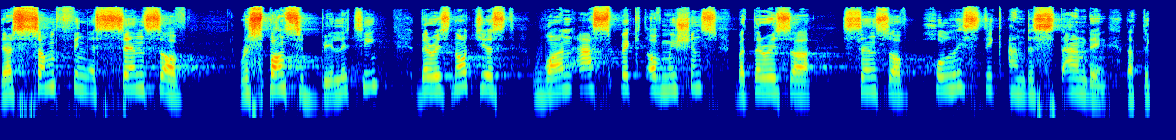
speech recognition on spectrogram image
There's something, a sense of responsibility. There is not just one aspect of missions, but there is a sense of holistic understanding that the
